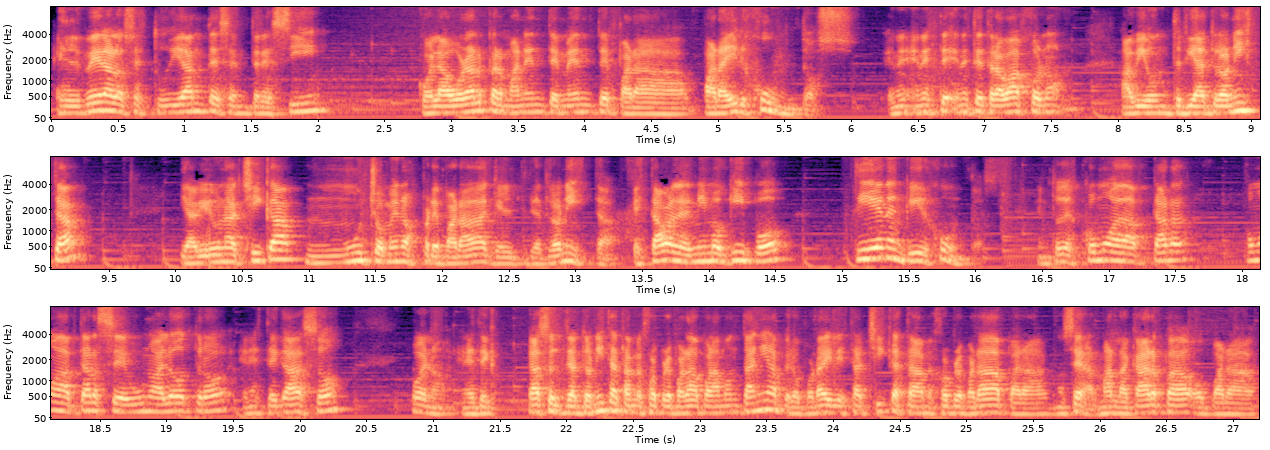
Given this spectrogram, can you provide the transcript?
el ver a los estudiantes entre sí colaborar permanentemente para, para ir juntos. En, este, en este trabajo ¿no? había un triatlonista y había una chica mucho menos preparada que el triatlonista. Estaban en el mismo equipo, tienen que ir juntos. Entonces, ¿cómo, adaptar, cómo adaptarse uno al otro en este caso? Bueno, en este caso el triatlonista está mejor preparado para la montaña, pero por ahí esta chica estaba mejor preparada para, no sé, armar la carpa o para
